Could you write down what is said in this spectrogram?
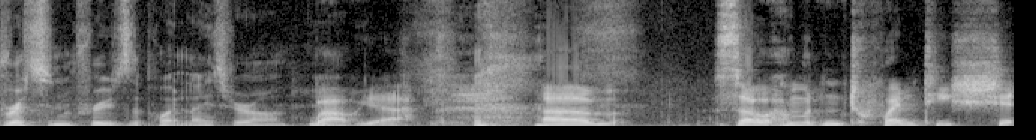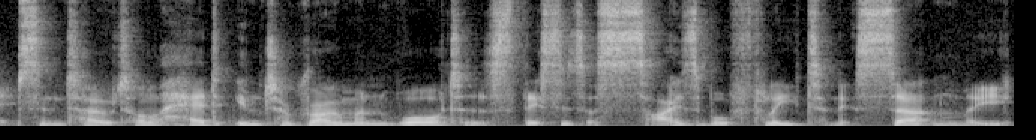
Britain proves the point later on. Well, yeah. Um, so 120 ships in total head into Roman waters. This is a sizable fleet, and it certainly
